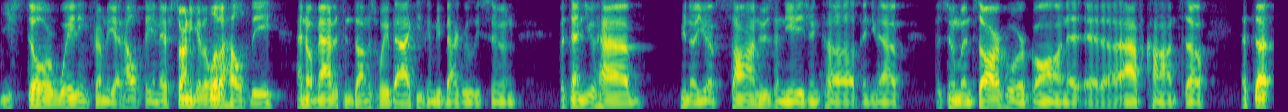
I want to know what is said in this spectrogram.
you still are waiting for him to get healthy, and they're starting to get a little healthy. I know Maddison's on his way back; he's gonna be back really soon. But then you have, you know, you have Son who's in the Asian Cup, and you have Bissouma and Sarr who are gone at, at uh, Afcon. So that's a,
